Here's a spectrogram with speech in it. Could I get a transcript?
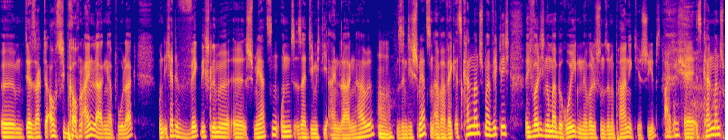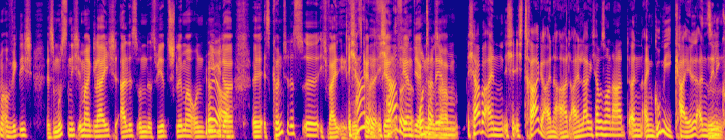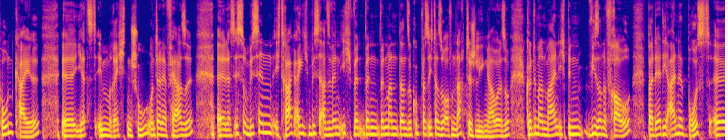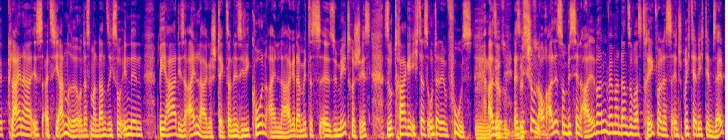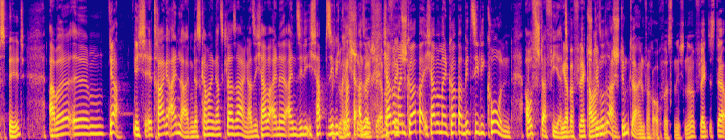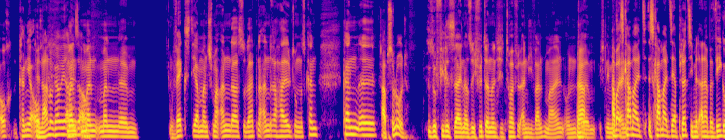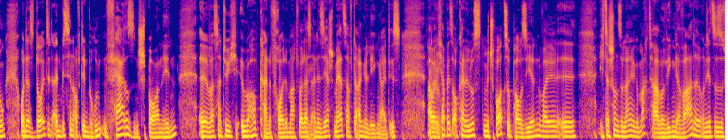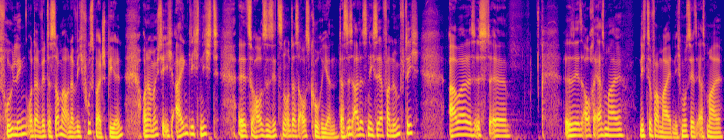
Ähm, der sagte auch, sie brauchen Einlagen, Herr Polak. Und ich hatte wirklich schlimme äh, Schmerzen und seitdem ich die Einlagen habe, Mhm. sind die Schmerzen einfach weg. Es kann manchmal wirklich, ich wollte dich nur mal beruhigen, ne, weil du schon so eine Panik hier schiebst. Eigentlich. Äh, es kann manchmal auch wirklich, es muss nicht immer gleich alles und es wird schlimmer und Ja, nie ja. wieder. Äh, es könnte das, äh, ich weiß, ich, Ich jetzt keine habe, ich Fer- habe unter dem, haben. ich habe einen, ich, ich trage eine Art Einlage. Ich habe so eine Art, ein, ein Gummikeil, Mhm. einen Silikonkeil, äh, jetzt im rechten Schuh unter der Ferse. Äh, das ist so ein bisschen, ich trage eigentlich ein bisschen, also wenn ich, wenn, wenn, wenn man dann so guckt, was ich da so auf dem Nachttisch liegen habe oder so, könnte man meinen, ich bin wie so eine Frau, bei der die eine Brust äh, kleiner ist als die andere und dass man dann sich so in den BH diese Einlage steckt, so eine Silikoneinlage, damit es äh, symmetrisch ist. So trage ich das unter dem Fuß. Also, also es bist ist schon auch alles so ein bisschen albern, wenn man dann sowas trägt, weil das entspricht ja nicht dem Selbstbild. Aber ähm, ja. Ich äh, trage Einlagen, das kann man ganz klar sagen. Also ich habe eine, ein Sili ich habe Silikon, ich, also welche, ich habe meinen Körper, ich habe meinen Körper mit Silikon ausstaffiert. Ja, aber vielleicht stimmt, so stimmt da einfach auch was nicht, ne? Vielleicht ist da auch, kann ja auch, Den Eindruck habe ich man, auch. man, man ähm, wächst ja manchmal anders oder hat eine andere Haltung. Es kann, kann äh, Absolut. So vieles sein. Also ich würde da noch nicht den Teufel an die Wand malen und Ja. ähm, ich nehme Aber es kam halt, es kam halt sehr plötzlich mit einer Bewegung und das deutet ein bisschen auf den berühmten Fersensporn hin, äh, was natürlich überhaupt keine Freude macht, weil das eine sehr schmerzhafte Angelegenheit ist. Aber Ja. ich habe jetzt auch keine Lust, mit Sport zu pausieren, weil äh, ich das schon so lange gemacht habe wegen der Wade und jetzt ist es Frühling und dann wird es Sommer und dann will ich Fußball spielen und dann möchte ich eigentlich nicht äh, zu Hause sitzen und das auskurieren. Das ist alles nicht sehr vernünftig, aber das ist äh, das ist jetzt auch erstmal nicht zu vermeiden. Ich muss jetzt erstmal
